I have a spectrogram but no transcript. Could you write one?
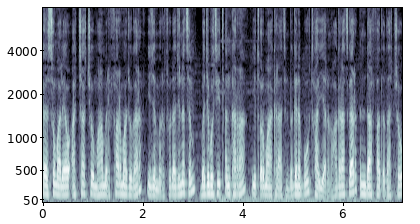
ከሶማሊያው አቻቸው መሐመድ ፋርማጆ ጋር የጀመሩት ወዳጅነትም በጅቡቲ ጠንካራ የጦር ማዕከላትን በገነቡት ሀያላኑ ሀገራት ጋር እንዳፋጠጣቸው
